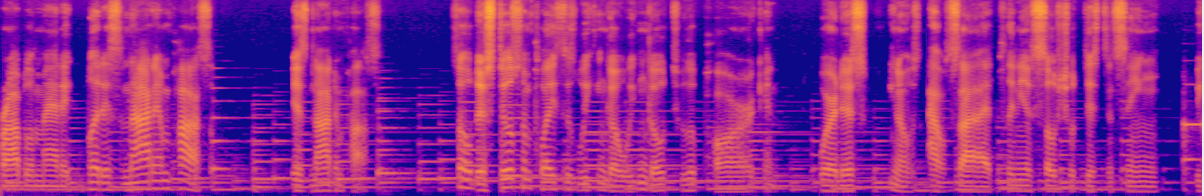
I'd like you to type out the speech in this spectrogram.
problematic, but it's not impossible. It's not impossible. So there's still some places we can go. We can go to a park and where there's, you know, outside, plenty of social distancing. We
